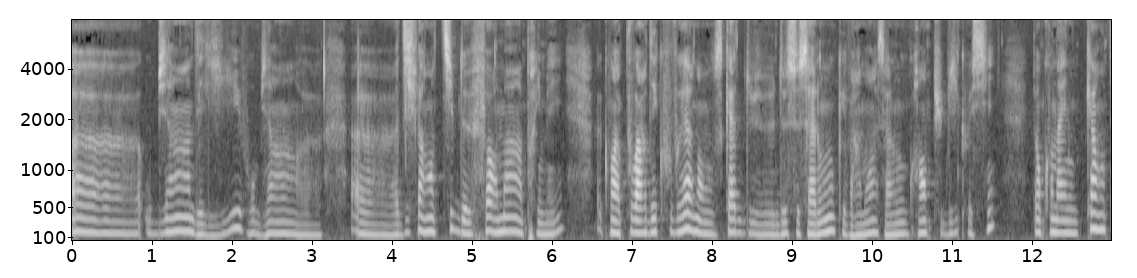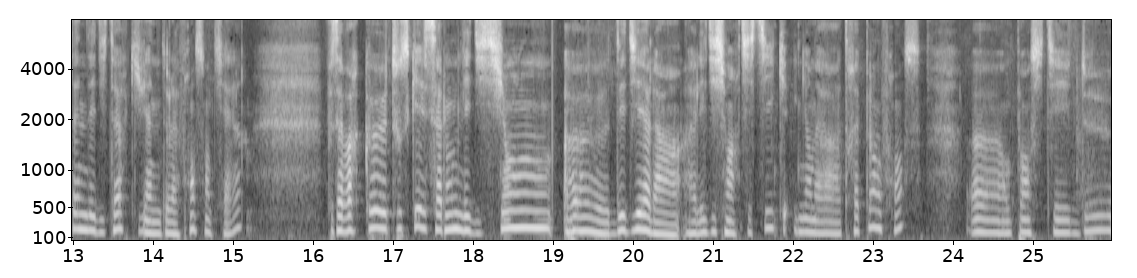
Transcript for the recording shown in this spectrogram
euh, ou bien des livres, ou bien euh, euh, différents types de formats imprimés qu'on va pouvoir découvrir dans ce cadre de ce salon, qui est vraiment un salon grand public aussi. Donc on a une quarantaine d'éditeurs qui viennent de la France entière. Il faut savoir que tout ce qui est salon de l'édition euh, dédié à la- l'édition artistique, il y en a très peu en France. on peut en citer deux.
